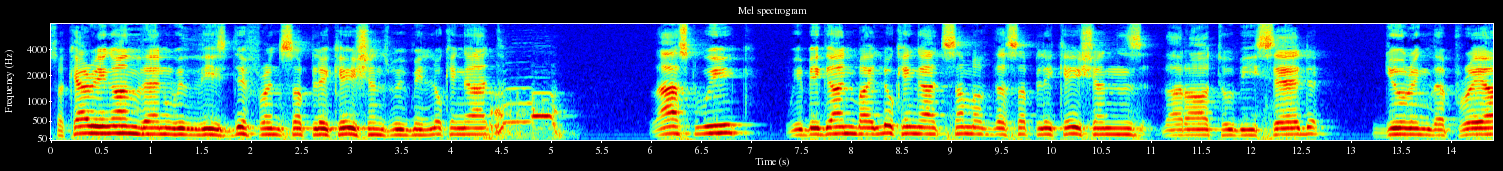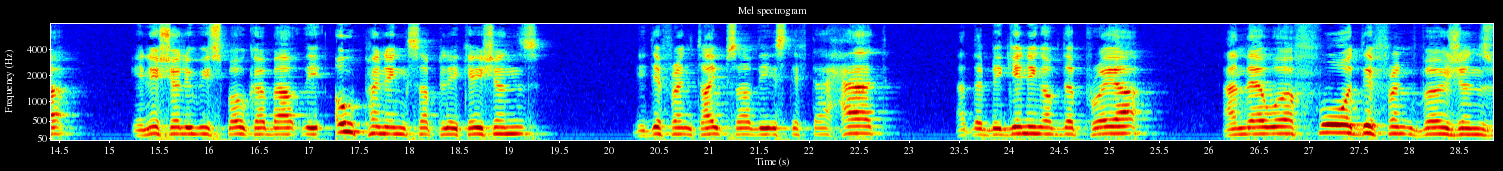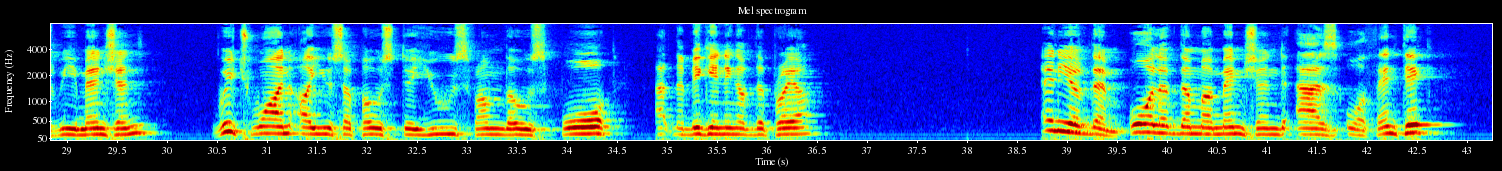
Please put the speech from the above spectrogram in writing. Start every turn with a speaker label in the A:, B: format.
A: So carrying on then with these different supplications we've been looking at. Last week we began by looking at some of the supplications that are to be said during the prayer. Initially, we spoke about the opening supplications, the different types of the istiftahat. At the beginning of the prayer, and there were four different versions we mentioned. Which one are you supposed to use from those four at the beginning of the prayer? Any of them, all of them are mentioned as authentic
